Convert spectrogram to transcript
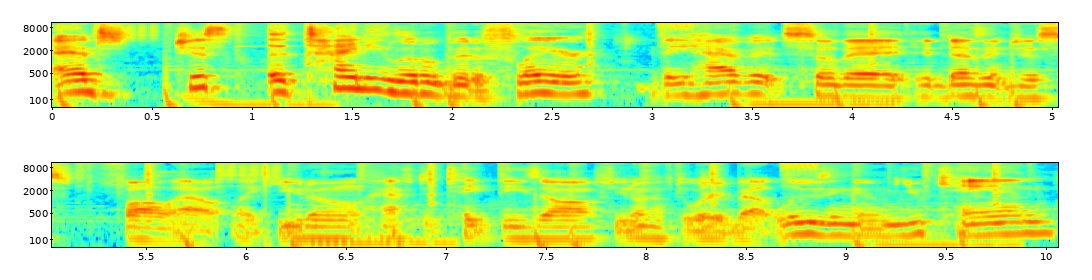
adds just a tiny little bit of flair. They have it so that it doesn't just fall out. Like you don't have to take these off. You don't have to worry about losing them. You can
